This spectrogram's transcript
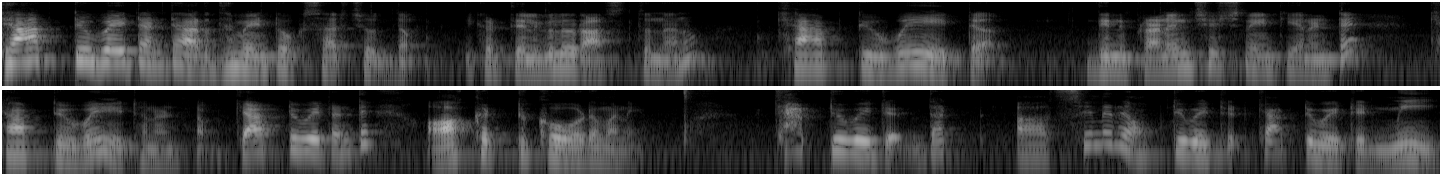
క్యాప్టివేట్ అంటే అర్థం ఏంటో ఒకసారి చూద్దాం. ఇక్కడ తెలుగులో రాస్తున్నాను. క్యాప్టివేట్ దీని ప్రొనౌన్సియేషన్ ఏంటి అని అంటే క్యాప్టివేట్ అని అంటున్నాం. క్యాప్టివేట్ అంటే ఆకట్టుకోవడం అని. Captivated that scenery captivated captivated మీ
